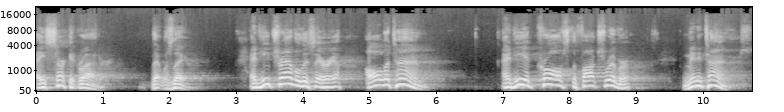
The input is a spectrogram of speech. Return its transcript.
a circuit rider that was there. And he traveled this area all the time. And he had crossed the Fox River many times.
